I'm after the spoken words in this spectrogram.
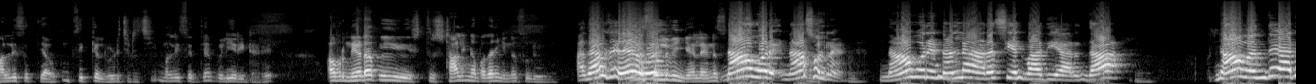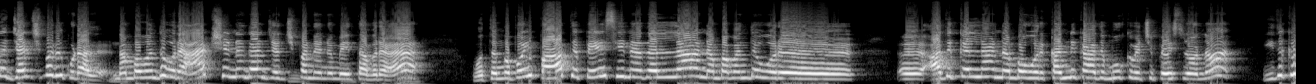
மல்லி சத்யாவுக்கும் சிக்கல் வெடிச்சிடுச்சு. மல்லி சத்யா வெளியேறிட்டாரு. அவர் நேரா போய் திரு ஸ்டாலினை பார்த்தா நீங்க என்ன சொல்லுவீங்க? அதாவது சொல்லுவீங்க? இல்ல என்ன சொல்லுவீங்க? நான் ஒரு நான் சொல்றேன். நான் ஒரு நல்ல அரசியல்வாதியா இருந்தா நான் வந்து அதை ஜட்ஜ் பண்ணக்கூடாது. நம்ம வந்து ஒரு ஆக்ஷனை தான் ஜட்ஜ் பண்ணணுமே தவிர ஒருத்தவங்க போய் பார்த்து பேசினதெல்லாம் நம்ம வந்து ஒரு அதுக்கெல்லாம் நம்ம ஒரு கண்ணு காது மூக்கு வச்சு பேசினோம்னா இதுக்கு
